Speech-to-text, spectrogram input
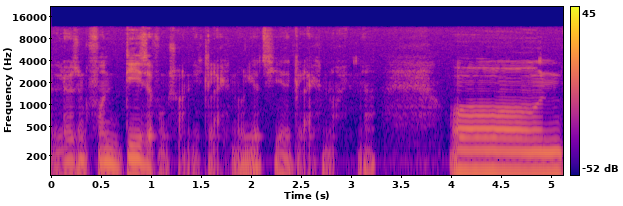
Lösung von dieser Funktion, nicht gleich 0, jetzt hier gleich 9. Ja. Und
